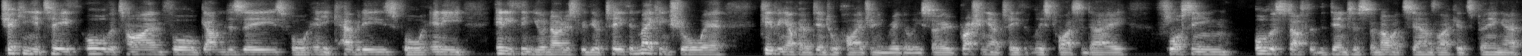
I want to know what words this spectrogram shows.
checking your teeth all the time for gum disease, for any cavities, for any anything you'll notice with your teeth, and making sure we're keeping up our dental hygiene regularly. So brushing our teeth at least twice a day, flossing, all the stuff that the dentist, I know it sounds like it's being a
